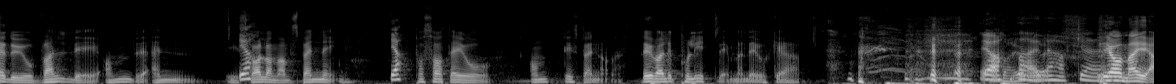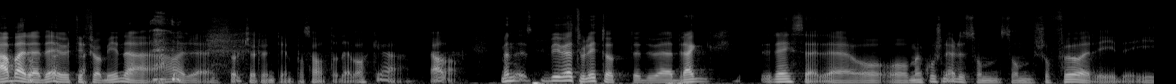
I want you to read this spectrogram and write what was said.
er du jo veldig andre enden i Ja. skalaen av spenning. Ja. Passat er jo antispennende. Det er jo veldig pålitelig, men det er jo ikke ja, nei, det. har ikke Ja, nei, jeg bare Det er ut ifra mine Jeg har uh, sjøl kjørt rundt i en Passat, og det var ikke Ja da. Men eh, vi vet jo litt at du er dragreiser, eh, men hvordan er du som, som sjåfør i i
